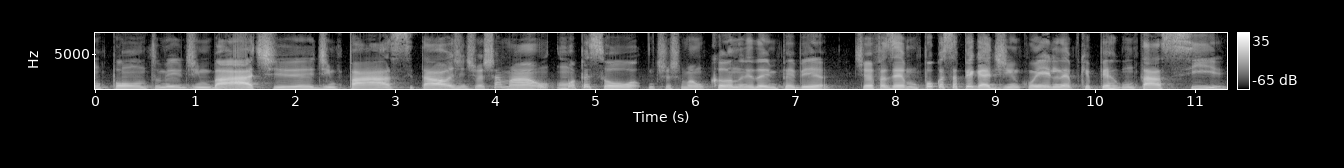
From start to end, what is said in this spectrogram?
num ponto meio de embate, de impasse e tal, a gente vai chamar um- uma pessoa, a gente vai chamar um cânone da MPB. A gente vai fazer um pouco essa pegadinha com ele, né? Porque perguntar se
